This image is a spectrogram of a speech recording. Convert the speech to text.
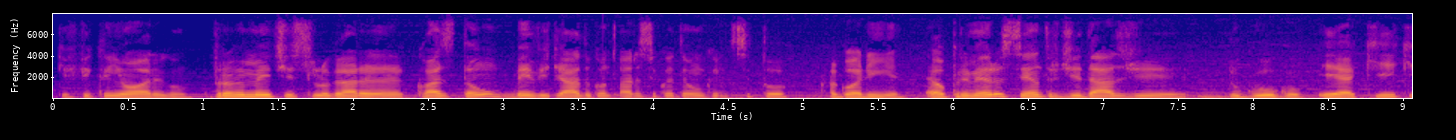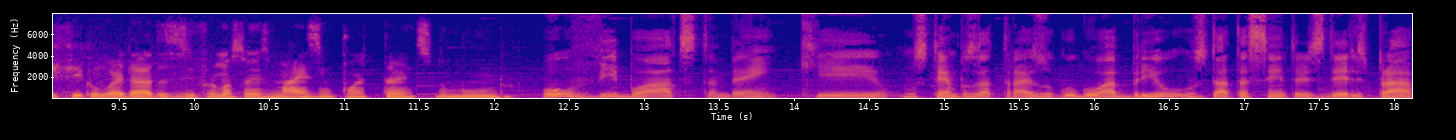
que fica em Oregon. Provavelmente esse lugar é quase tão bem vigiado quanto a Área 51 que a gente citou agorinha. É o primeiro centro de dados de, do Google e é aqui que ficam guardadas as informações mais importantes do mundo. Ouvi boatos também que uns tempos atrás o Google abriu os data centers deles para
